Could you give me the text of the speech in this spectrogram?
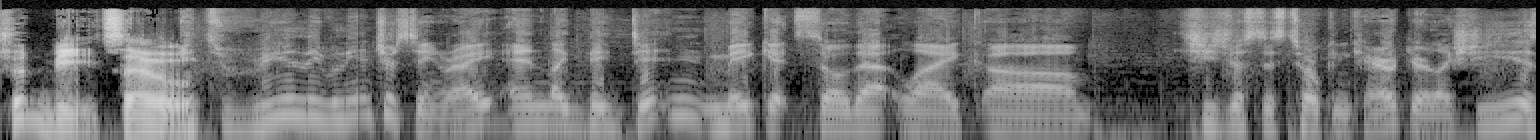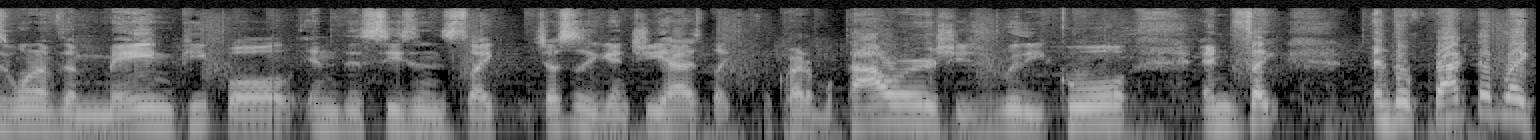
should be. So it's really really interesting right and like they didn't make it so that like um she's just this token character. Like she is one of the main people in this season's like justice league and she has like incredible powers. She's really cool. And it's like and the fact that like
